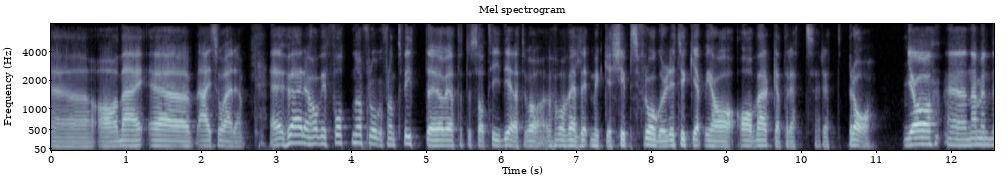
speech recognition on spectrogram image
Uh, ja, nej, uh, nej, så är det. Uh, hur är det, har vi fått några frågor från Twitter? Jag vet att du sa tidigare att det var, var väldigt mycket chipsfrågor. Det tycker jag att vi har avverkat rätt, rätt bra. Ja, nej men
